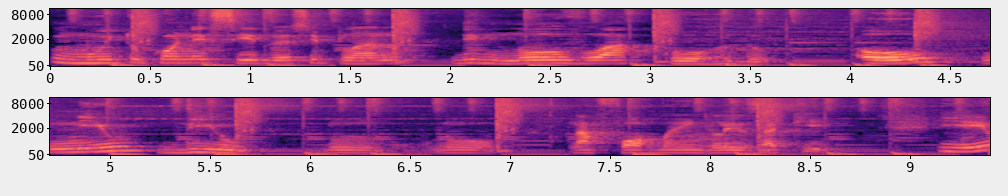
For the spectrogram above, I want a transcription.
muito conhecido esse plano de novo acordo ou New Deal no, na forma inglesa aqui. E em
